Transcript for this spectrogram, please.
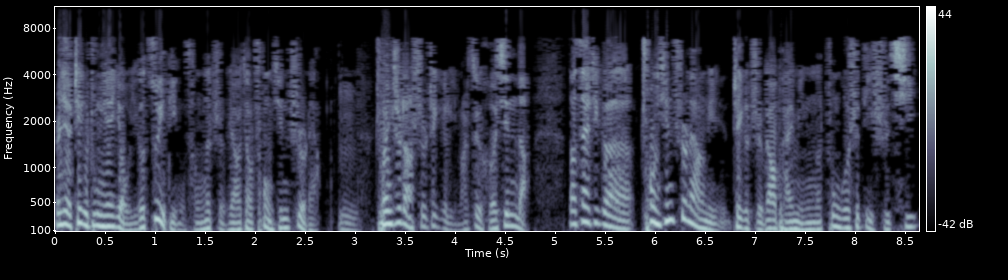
而且这个中间有一个最顶层的指标叫创新质量，嗯，创新质量是这个里面最核心的。那在这个创新质量里，这个指标排名呢，中国是第十七，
